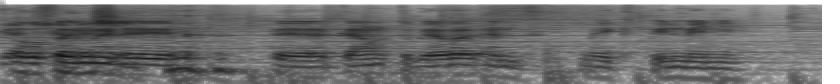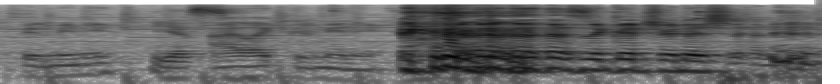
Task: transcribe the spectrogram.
Good All tradition. family uh, come together and make пельмени. Pilmini. Yes. I like pilmini. This is a good tradition.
